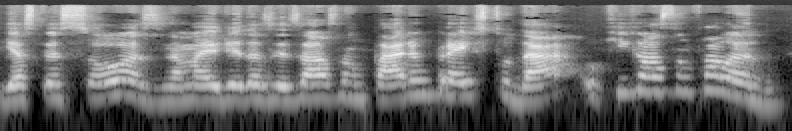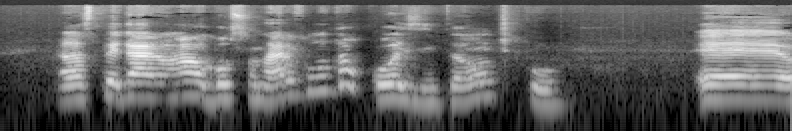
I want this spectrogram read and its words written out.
E as pessoas, na maioria das vezes, elas não param para estudar o que, que elas estão falando. Elas pegaram, ah, o Bolsonaro falou tal coisa. Então, tipo, é,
